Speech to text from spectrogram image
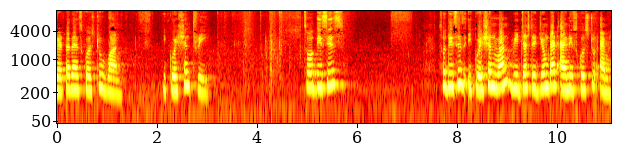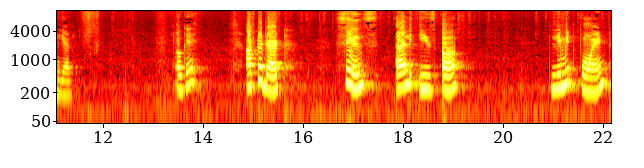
greater than equals to 1 equation 3 so this is so this is equation 1 we just assume that n is equals to m here. Okay? After that since l is a limit point.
